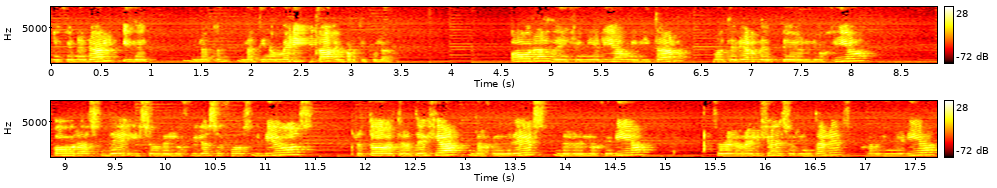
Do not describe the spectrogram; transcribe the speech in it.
en general y de Lat- Latinoamérica en particular. Obras de ingeniería militar, material de teología, obras de y sobre los filósofos griegos, tratado de estrategia, de ajedrez, de relojería, sobre religiones orientales, jardinería,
